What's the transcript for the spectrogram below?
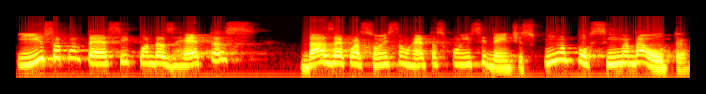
E isso acontece quando as retas das equações são retas coincidentes, uma por cima da outra.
